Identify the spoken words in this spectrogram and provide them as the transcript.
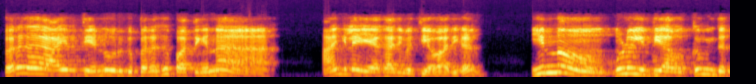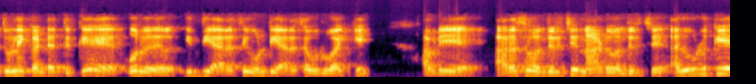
பிறகு ஆயிரத்தி எண்ணூறுக்கு பிறகு பார்த்தீங்கன்னா ஆங்கிலேய ஏகாதிபத்தியவாதிகள் இன்னும் முழு இந்தியாவுக்கும் இந்த துணை கண்டத்துக்கு ஒரு இந்திய அரசை ஒன்றிய அரசை உருவாக்கி அப்படி அரசு வந்துருச்சு நாடு வந்துருச்சு. அது உள்ளுக்கே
